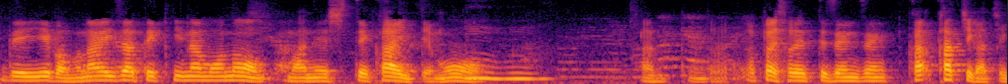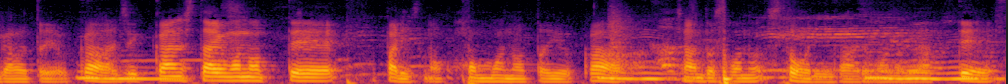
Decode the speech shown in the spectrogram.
で言えばモナ・リザ的なものを真似して描いても、うんうん、て言うんだろうやっぱりそれって全然か価値が違うというか、うんうん、実感したいものってやっぱりその本物というか、うんうん、ちゃんとそのストーリーがあるものであって、うんうん、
